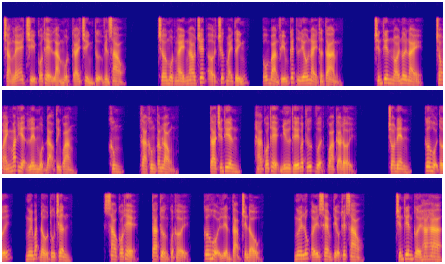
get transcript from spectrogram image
chẳng lẽ chỉ có thể làm một cái trình tự viên sao? Chờ một ngày ngao chết ở trước máy tính, ôm bàn phím kết liễu này thân tàn. Chiến thiên nói nơi này, trong ánh mắt hiện lên một đạo tinh quang. Không, ta không cam lòng. Ta chiến thiên, há có thể như thế bất ước vượt qua cả đời. Cho nên, cơ hội tới, ngươi bắt đầu tu chân. Sao có thể, ta tưởng quật khởi, cơ hội liền tạm trên đầu. Ngươi lúc ấy xem tiểu thuyết sao? Chiến thiên cười ha ha,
